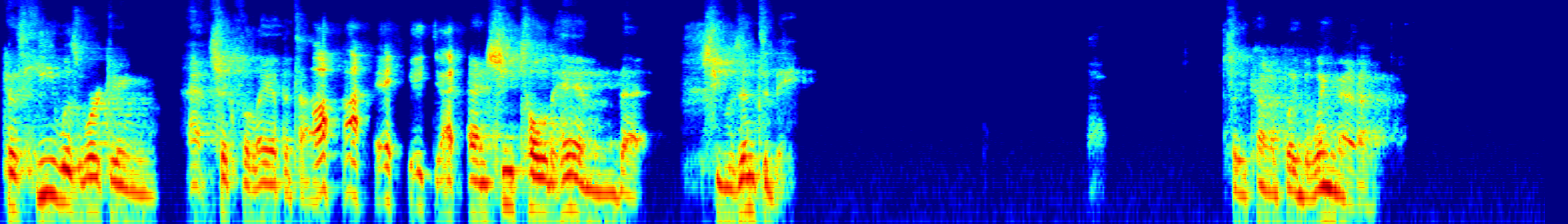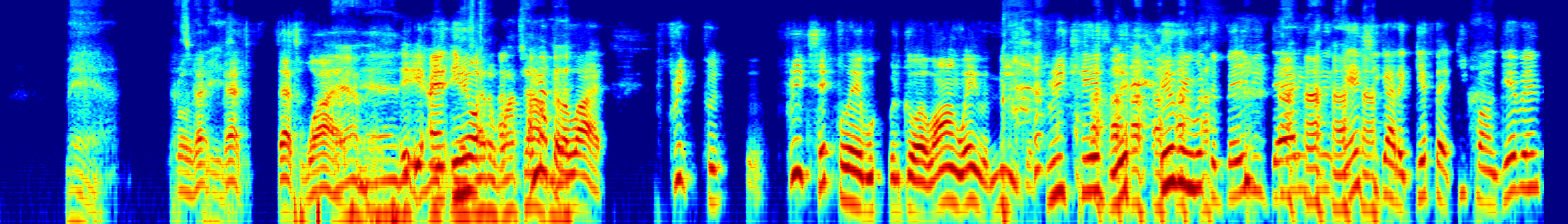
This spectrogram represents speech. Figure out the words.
Because he was working at Chick Fil A at the time, Oh, I hate that. and she told him that she was into me. So he kind of played the wingman. man, that's bro. That crazy. that's that's wild. yeah, man. Eh, and you, you know, gotta watch I, am out, not gonna man. lie. Free free, Chick Fil A would, would go a long way with me. The three kids li- living with the baby daddy, and she got a gift that keep on giving.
